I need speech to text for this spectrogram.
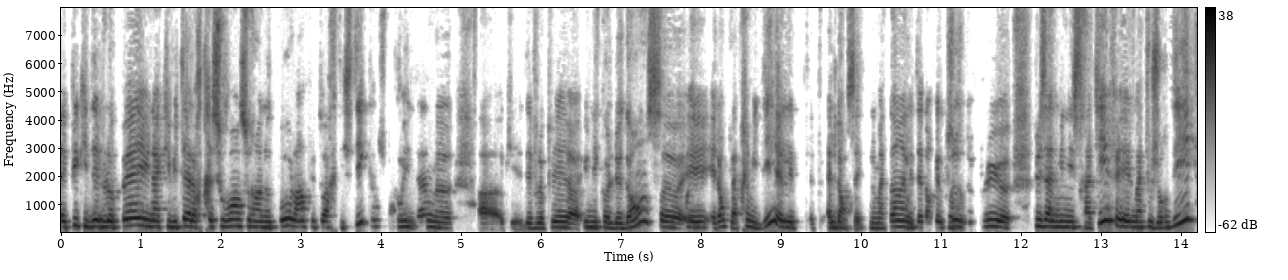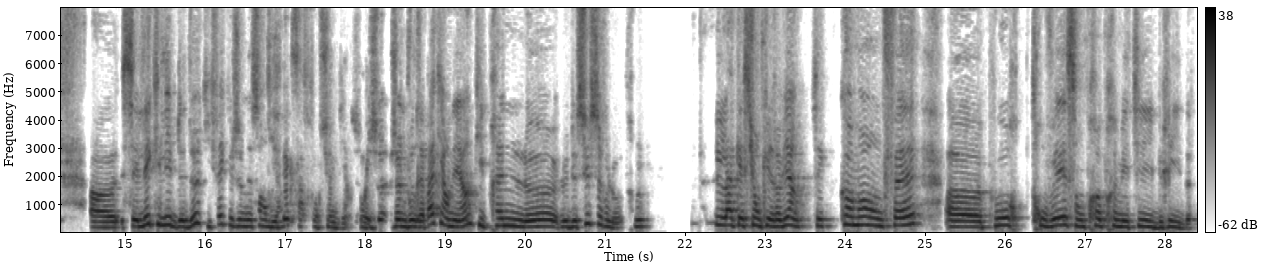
et puis qui développaient une activité alors très souvent sur un autre pôle, hein, plutôt artistique. Hein, je pense oui. une dame euh, euh qui développait euh, une école de danse, et, et, donc l'après-midi, elle elle dansait. Le matin, elle était dans quelque chose de plus plus administratif, et elle m'a toujours dit, c'est l'équilibre des deux qui fait que je me sens bien. Qui fait que ça fonctionne bien. Je, ne voudrais pas qu'il y en ait un qui prenne le, le dessus sur l'autre. La question qui revient, c'est comment on fait euh, pour trouver son propre métier hybride?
